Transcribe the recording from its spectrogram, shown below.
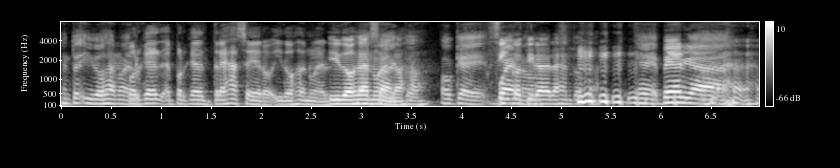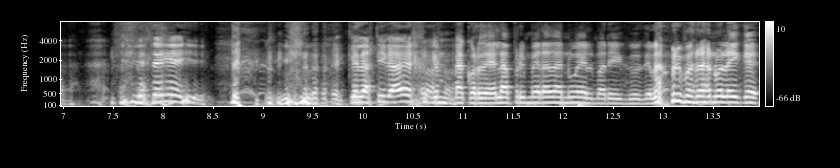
ento- y dos de Anuel. Porque, porque 3 a 0 y 2 de Anuel. Y dos de Anuel, Exacto. ajá. Ok, Cinco bueno, tiraderas en total. eh, verga. y este gay. que las tiraderas. Es que me acordé de la primera de Anuel, marico. Que la primera de Anuel es que...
